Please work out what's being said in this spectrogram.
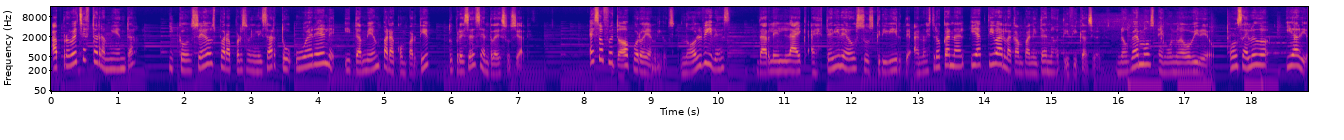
Aprovecha esta herramienta y consejos para personalizar tu URL y también para compartir tu presencia en redes sociales. Eso fue todo por hoy amigos. No olvides darle like a este video, suscribirte a nuestro canal y activar la campanita de notificaciones. Nos vemos en un nuevo video. Un saludo y adiós.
